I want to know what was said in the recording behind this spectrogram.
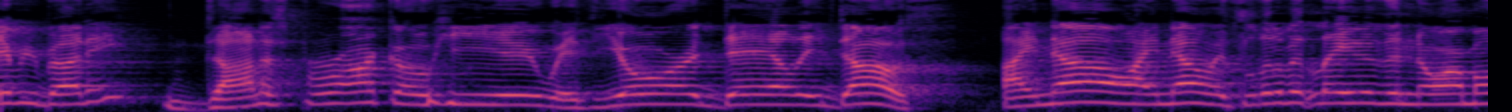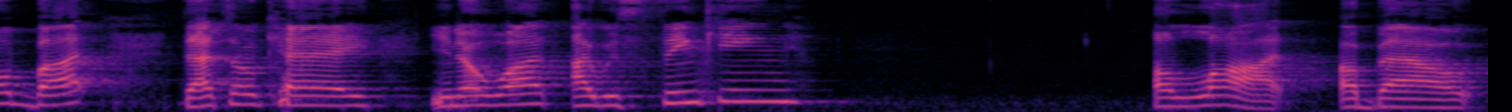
everybody, Donna Sparacco here with your daily dose. I know, I know, it's a little bit later than normal, but that's okay. You know what? I was thinking a lot about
